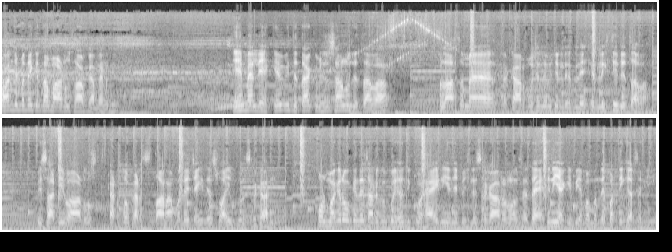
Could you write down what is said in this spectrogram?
ਪੰਜ ਬੰਦੇ ਕਿੱਦਾਂ ਵਾਰਡ ਨੂੰ ਸਾਫ਼ ਕਰ ਲੈਣਗੇ? ਇਹ ਮੈਂ ਲਿਖ ਕੇ ਵੀ ਦਿੱਤਾ, ਕਮਿਸ਼ਨਰ ਸਾਹਿਬ ਨੂੰ ਦਿੱਤਾ ਵਾ। ਪਲੱਸ ਮੈਂ ਕਾਰਪੋਰੇਸ਼ਨ ਦੇ ਵਿੱਚ ਲਿ- ਲਿਖ ਕੇ, ਲਿਖਤੀ ਦਿੱਤਾ ਵਾ ਵੀ ਸਾਡੀ ਵਾਰਡ ਨੂੰ ਘੱਟ ਤੋਂ ਘੱਟ 17 ਬੰਦੇ ਚਾਹੀਦੇ ਸਵਾਈ ਕੋਲ ਸਰਕਾਰੀ। ਹੁਣ ਮਗਰ ਉਹ ਕਹਿੰਦੇ ਸਾਡੇ ਕੋਲ ਕੋਈ ਇਹੋ ਜਿਹੀ ਕੋਈ ਹੈ ਹੀ ਨਹੀਂ, ਅਜੇ ਪਿਛਲੇ ਸਰਕਾਰ ਵੱਲੋਂ ਹਦਾਇਤ ਨਹੀਂ ਹੈਗੀ ਵੀ ਆਪਾਂ ਬੰਦੇ ਭਰਤੀ ਕਰ ਸਕੀਏ।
